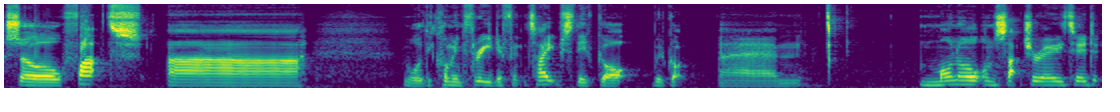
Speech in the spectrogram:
So fats are well, they come in three different types. They've got we've got um, mono unsaturated,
